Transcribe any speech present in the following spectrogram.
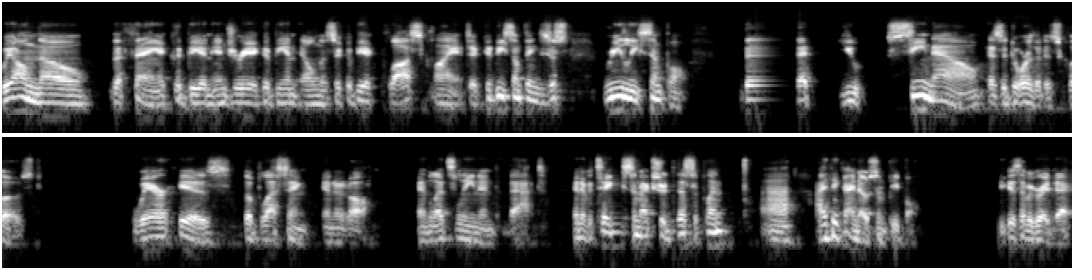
We all know the thing. It could be an injury, it could be an illness, it could be a lost client, it could be something just really simple that, that you see now as a door that is closed. Where is the blessing in it all? And let's lean into that. And if it takes some extra discipline, uh, I think I know some people. You guys have a great day.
